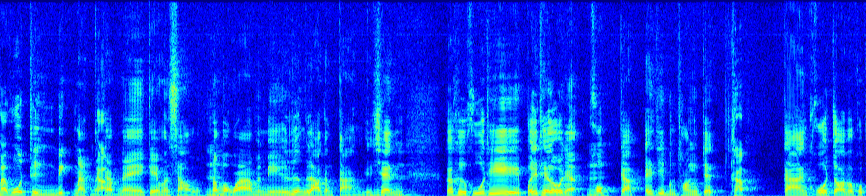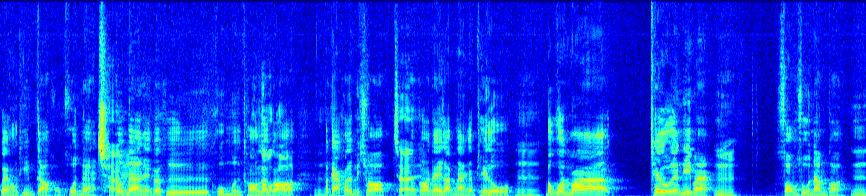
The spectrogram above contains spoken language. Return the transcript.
มาพูดถึงบิ๊กแมตช์นะครับในเกมวันเสาร์ต้องบอกว่ามันมีเรื่องราวต่างๆ อย่างเช่น ก็คือคู่ที่เปอริเทโรเนี่ยพบกับไอจีเมืองทองยูไนเต็ดครับการโคจรมาพบกันของทีมเก่าของโค้ชแบนใช่โค้ชแบนเนี่ยก็คือคุมเมืองทองเมืองทองแล้วก็ก่อนอืมประกาศความรับผิดชอบใช่แล้วก็ได้รับงานกับเทโรอืมปรากฏว่าเทโรเล่นดีมากอืม2 0นำก่อนอืม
